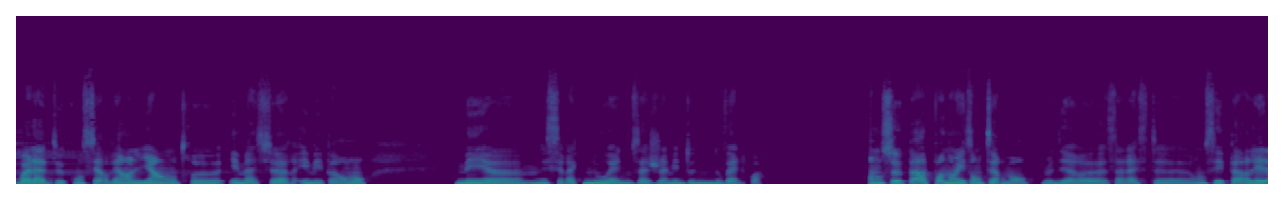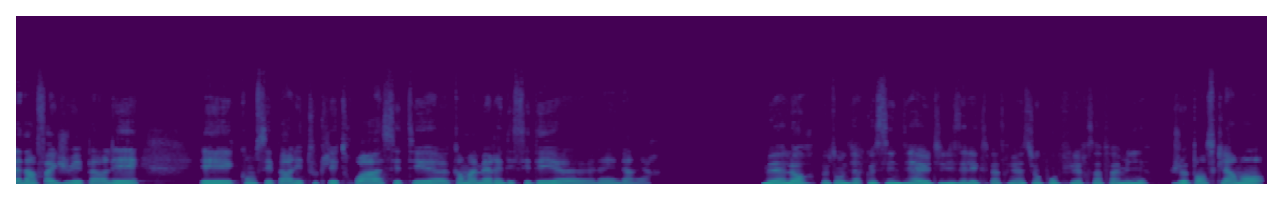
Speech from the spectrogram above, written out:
voilà, de conserver un lien entre et ma sœur et mes parents. Mais, euh, mais c'est vrai que nous, elle nous a jamais donné de nouvelles, quoi. On se parle pendant les enterrements. Je veux dire, euh, ça reste. euh, on s'est parlé la dernière fois que je lui ai parlé et qu'on s'est parlé toutes les trois, c'était euh, quand ma mère est décédée l'année dernière. mais alors peut-on dire que Cindy a utilisé l'expatriation pour fuir sa famille? Je pense clairement.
